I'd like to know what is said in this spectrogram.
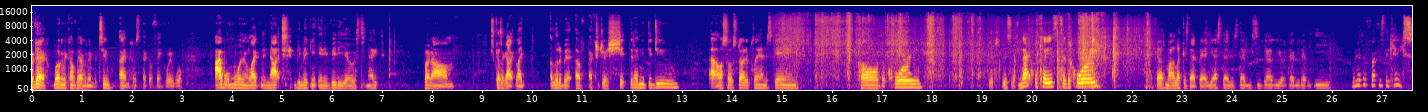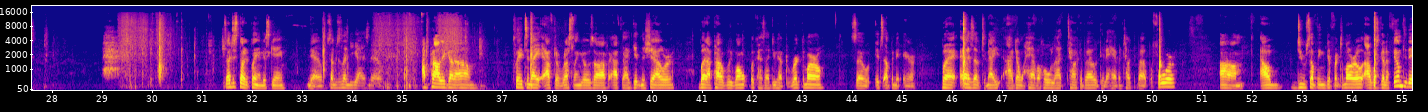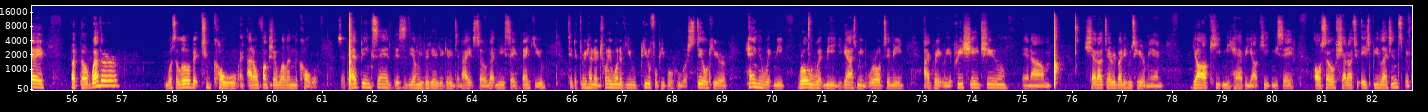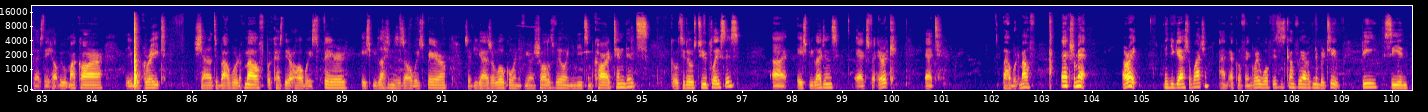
Okay, welcome to Kung Fu Havoc number two. I'm your host Echo Fan Grey Wolf. I will more than likely not be making any videos tonight, but um, it's because I got like a little bit of extra shit that I need to do. I also started playing this game called The Quarry, which this is not the case to The Quarry because my luck is that bad. Yes, that is WCW or WWE. Where the fuck is the case? So I just started playing this game. No, so I'm just letting you guys know. I'm probably gonna um, play tonight after wrestling goes off, after I get in the shower. But I probably won't because I do have to work tomorrow. So it's up in the air. But as of tonight, I don't have a whole lot to talk about that I haven't talked about before. Um, I'll do something different tomorrow. I was gonna film today, but the weather was a little bit too cold, and I don't function well in the cold. So that being said, this is the only video you're getting tonight. So let me say thank you to the 321 of you beautiful people who are still here, hanging with me, rolling with me. You guys mean the world to me. I greatly appreciate you. And um, shout out to everybody who's here, man. Y'all keep me happy. Y'all keep me safe. Also, shout out to HB Legends because they helped me with my car. They were great. Shout out to By Word of Mouth because they're always fair. HB Legends is always fair. So if you guys are local and if you're in Charlottesville and you need some car attendants, go to those two places. Uh, HB Legends, ask for Eric at Bob Word of Mouth. Ask for Matt. All right. Thank you guys for watching. I'm Echo Fan Grey Wolf. This is Kung Fu Havoc number two. Be seeing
